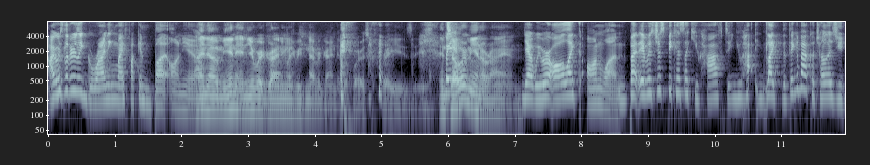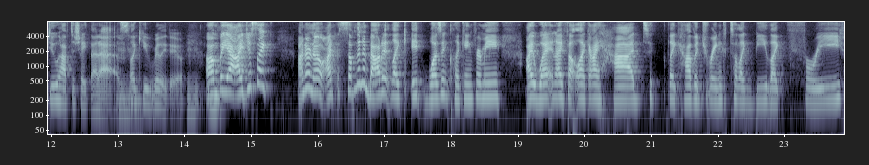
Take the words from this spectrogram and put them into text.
I was literally grinding my fucking butt on you. I know. Me and Enya were grinding like we've never grinded before. It was crazy, and But so yeah- were me and Orion. Yeah, we were all like on one, but it was just because like you have to, you have like the thing about Coachella is you do have to shake that ass, Mm-hmm. like you really do. Um, but yeah, I just like I don't know, I something about it like it wasn't clicking for me. I went and I felt like I had to like have a drink to like be like free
